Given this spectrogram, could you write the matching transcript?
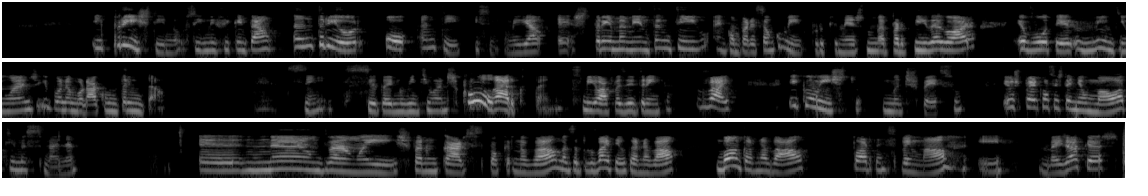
E prístino significa então anterior ou antigo. E sim, o Miguel é extremamente antigo em comparação comigo, porque neste, a partir de agora eu vou ter 21 anos e vou namorar com 30. Sim, se eu tenho 21 anos, claro que tenho. Se Miguel vai fazer 30, vai. E com isto me despeço. Eu espero que vocês tenham uma ótima semana. Uh, não vão aí espancar-se para o carnaval, mas aproveitem o carnaval. Bom carnaval, portem-se bem mal e beijocas!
